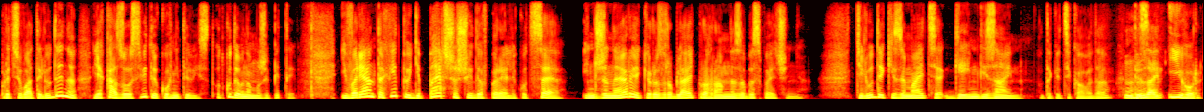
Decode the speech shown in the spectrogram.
працювати людина, яка за освітою когнітивіст? От куди вона може піти? І в варіантах відповіді, перше, що йде в переліку, це інженери, які розробляють програмне забезпечення. Ті люди, які займаються гейм-дизайн. Таке цікаве, да? Uh-huh. дизайн ігор.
